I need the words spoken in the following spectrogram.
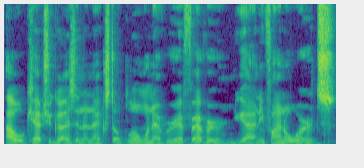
I will catch you guys in the next upload whenever, if ever. You got any final words?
